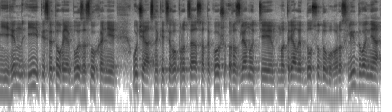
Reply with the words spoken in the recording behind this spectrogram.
Нігін. І після того, як були заслухані учасники цього процесу, а також розглянуті матеріали досудового розслідування,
